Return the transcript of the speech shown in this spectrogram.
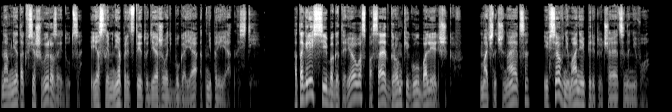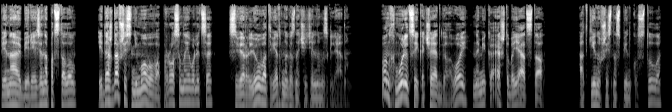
На мне так все швы разойдутся, если мне предстоит удерживать бугая от неприятностей. От агрессии Богатырева спасает громкий гул болельщиков. Матч начинается, и все внимание переключается на него. Пинаю Березина под столом и, дождавшись немого вопроса на его лице, Сверлю в ответ многозначительным взглядом. Он хмурится и качает головой, намекая, чтобы я отстал. Откинувшись на спинку стула,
